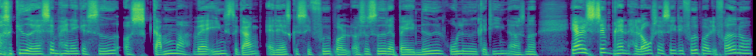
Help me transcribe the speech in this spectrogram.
Og så gider jeg simpelthen ikke at sidde og skamme mig hver eneste gang, at jeg skal se fodbold, og så sidde der bag nede rullede gardiner og sådan noget. Jeg vil simpelthen have lov til at se det fodbold i fred nu,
